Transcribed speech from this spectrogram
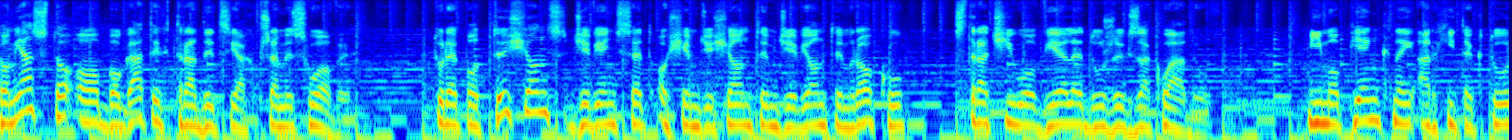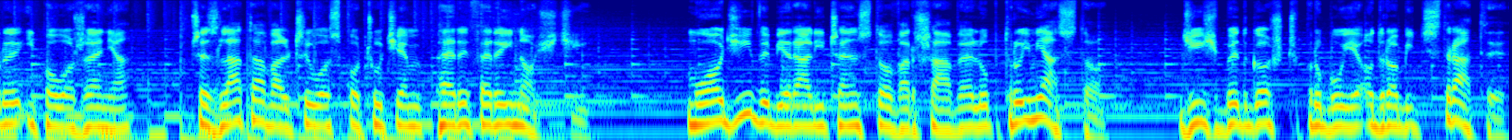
To miasto o bogatych tradycjach przemysłowych, które po 1989 roku straciło wiele dużych zakładów. Mimo pięknej architektury i położenia, przez lata walczyło z poczuciem peryferyjności. Młodzi wybierali często Warszawę lub Trójmiasto. Dziś Bydgoszcz próbuje odrobić straty,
